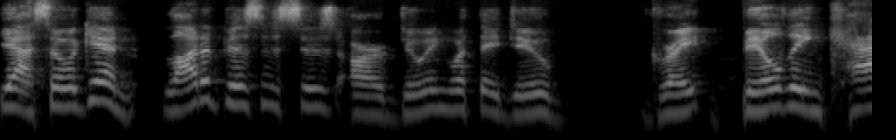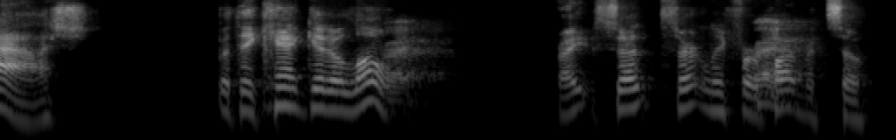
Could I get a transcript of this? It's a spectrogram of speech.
Yeah. So again, a lot of businesses are doing what they do great building cash, but they can't get a loan. Right. right? So certainly for right. apartments. So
